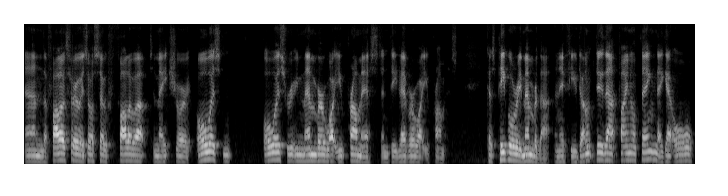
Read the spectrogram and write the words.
And the follow through is also follow up to make sure always always remember what you promised and deliver what you promised because people remember that. And if you don't do that final thing, they get all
